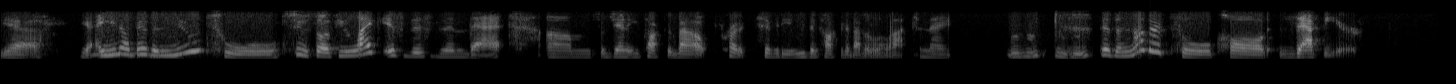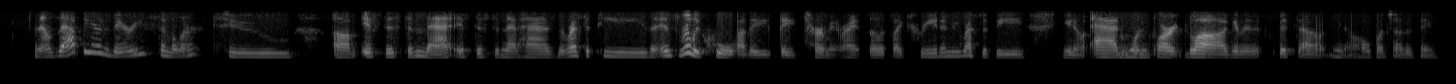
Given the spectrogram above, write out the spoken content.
Yeah. Yeah, and you know, there's a mm. new tool too. So if you like if this then that, um, so Janet, you talked about productivity. We've been talking about it a lot tonight. Mm-hmm. Mm-hmm. There's another tool called Zapier. Now, Zapier is very similar to um, if this then that, if this then that has the recipes, and it's really cool how they they term it, right? So it's like create a new recipe, you know, add mm-hmm. one part blog, and then it spits out, you know, a whole bunch of other things.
